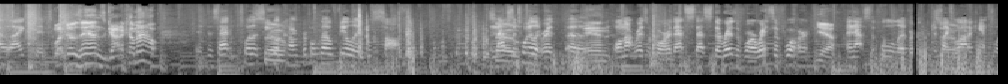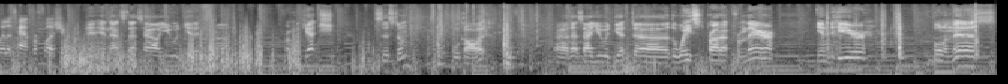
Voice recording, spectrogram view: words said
I liked it. What goes in's gotta come out. Does that toilet seat So- look comfortable though? Feel it was soft. And that's the toilet res- uh, and- well not reservoir, that's that's the reservoir reservoir. Yeah, And that's the pull lever. Just like a lot of camp toilets have for flushing. and, and that's that's how you would get it from catch system, we'll call it. Uh, that's how you would get uh, the waste product from there into here, pulling this,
